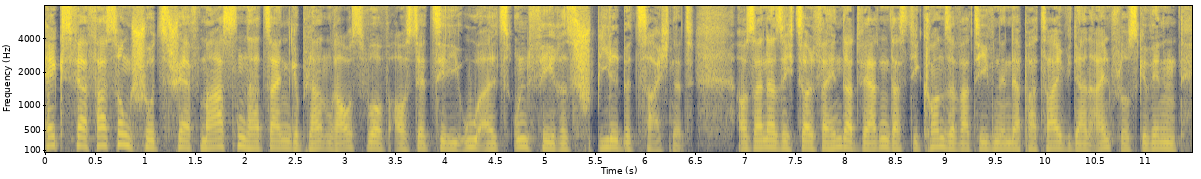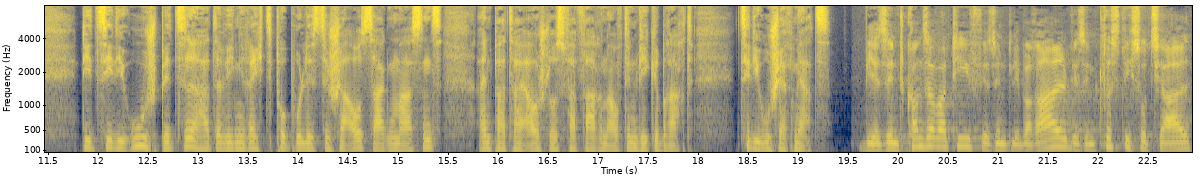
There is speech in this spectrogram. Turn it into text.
Ex-Verfassungsschutzchef Maaßen hat seinen geplanten Rauswurf aus der CDU als unfaires Spiel bezeichnet. Aus seiner Sicht soll verhindert werden, dass die Konservativen in der Partei wieder an Einfluss gewinnen. Die CDU-Spitze hatte wegen rechtspopulistischer Aussagen Maaßens ein Parteiausschlussverfahren auf den Weg gebracht. CDU-Chef Merz. Wir sind konservativ, wir sind liberal, wir sind christlich-sozial,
